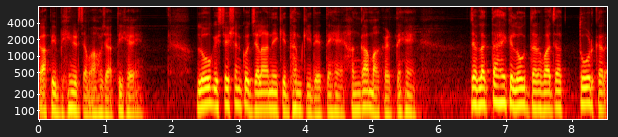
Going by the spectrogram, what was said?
काफ़ी भीड़ जमा हो जाती है। लोग स्टेशन को जलाने की धमकी देते हैं, हंगामा करते हैं। जब लगता है कि लोग दरवाज़ा तोड़कर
